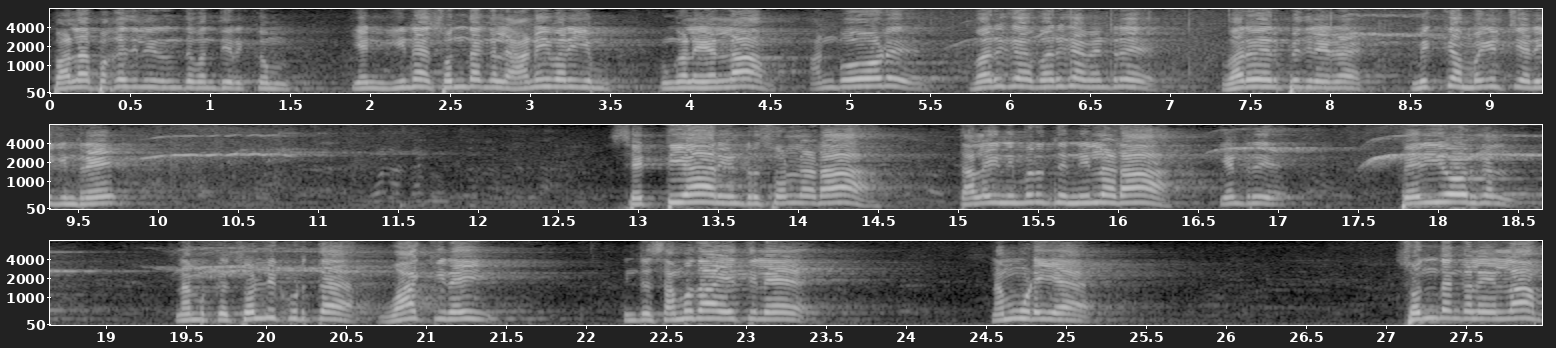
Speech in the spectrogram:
பல பகுதியிலிருந்து வந்திருக்கும் என் இன சொந்தங்கள் அனைவரையும் உங்களை எல்லாம் அன்போடு வருக வருகவென்று வரவேற்பதில் மிக்க மகிழ்ச்சி அடைகின்றேன். செட்டியார் என்று சொல்லடா. தலை நிமிர்ந்து நில்லடா என்று பெரியோர்கள் நமக்கு சொல்லிக் கொடுத்த வாக்கினை இன்று சமுதாயத்திலே நம்முடைய சொந்தங்களை எல்லாம்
